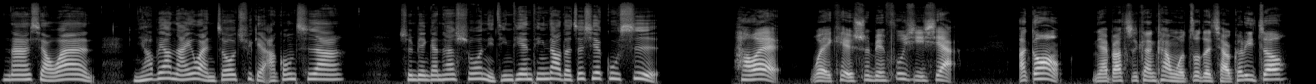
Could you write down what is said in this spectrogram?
那小万，你要不要拿一碗粥去给阿公吃啊？顺便跟他说你今天听到的这些故事。好诶，我也可以顺便复习一下。阿公，你要不要吃看看我做的巧克力粥？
